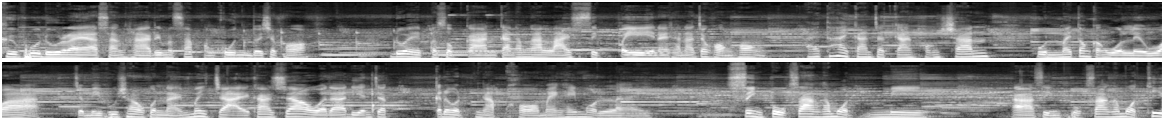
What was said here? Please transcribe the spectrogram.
คือผู้ดูแลอสังหาริมทรัพย์ของคุณโดยเฉพาะด้วยประสบการณ์การทำงานหลายสิบปีในฐานะเจ้าของห้อง ภายใต้การจัดการของฉัน คุณไม่ต้องกังวลเลยว่า จะมีผู้เช่าคนไหนไม่จ่ายค่าเช่าอะนะเดียนจะกระโดดงับคอแม่งให้หมดเลย สิ่งปลูกสร้างทั้งหมดมีอ่าสิ่งปลูกสร้างทั้งหมดที่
